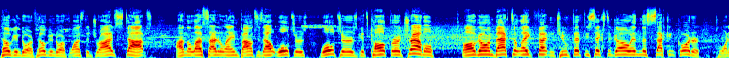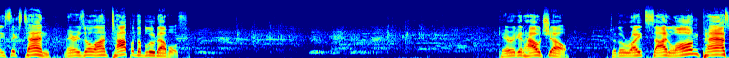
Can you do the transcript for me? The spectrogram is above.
Hilgendorf. Hilgendorf wants to drive, stops on the left side of the lane, bounces out Walters. Walters gets called for a travel. Ball going back to Lake Fenton. 2.56 to go in the second quarter. 26 10. Marysville on top of the Blue Devils. Kerrigan Houchell to the right side. Long pass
